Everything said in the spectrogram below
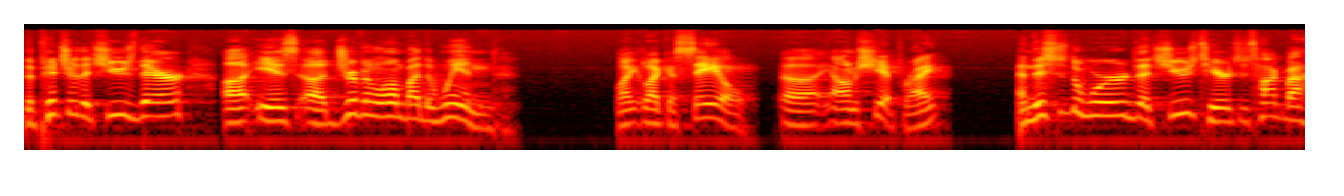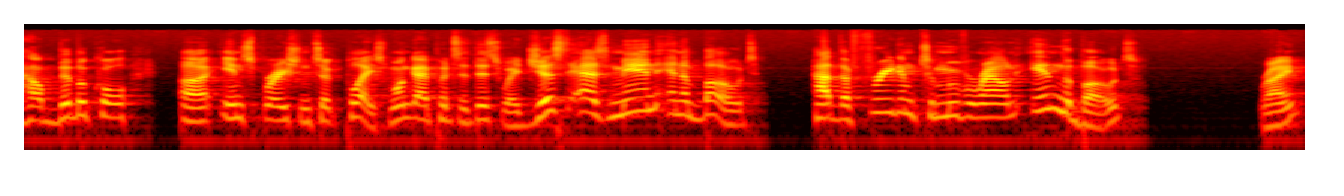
the picture that's used there uh, is uh, driven along by the wind, like, like a sail uh, on a ship, right? And this is the word that's used here to talk about how biblical uh, inspiration took place. One guy puts it this way just as men in a boat have the freedom to move around in the boat, right?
